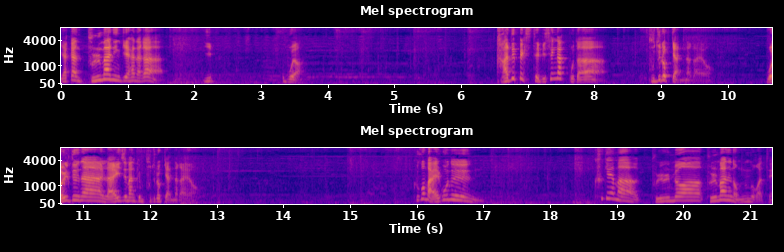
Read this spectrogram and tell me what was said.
약간 불만인 게 하나가 이 어, 뭐야? 가드 백스텝이 생각보다 부드럽게 안 나가요. 월드나 라이즈만큼 부드럽게 안 나가요. 그거 말고는 크게 막 불만 불만은 없는 것 같아.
